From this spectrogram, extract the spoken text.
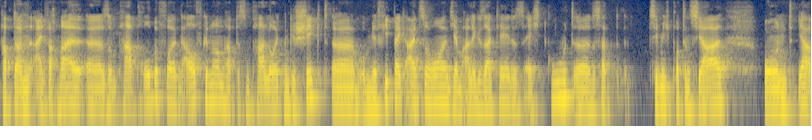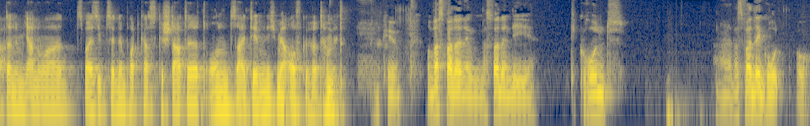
Hab dann einfach mal äh, so ein paar Probefolgen aufgenommen, habe das ein paar Leuten geschickt, äh, um mir Feedback einzuholen. Die haben alle gesagt, hey, das ist echt gut, äh, das hat ziemlich Potenzial. Und ja, habe dann im Januar 2017 den Podcast gestartet und seitdem nicht mehr aufgehört damit. Okay. Und was war deine, was war denn die, die Grund, ah, was war der Grund, oh,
